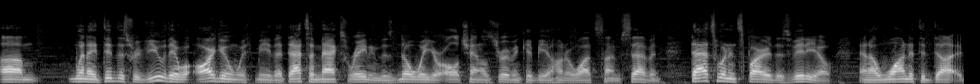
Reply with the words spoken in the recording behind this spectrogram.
um, when I did this review, they were arguing with me that that's a max rating. There's no way your all channels driven could be 100 watts times seven. That's what inspired this video. And I wanted to di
